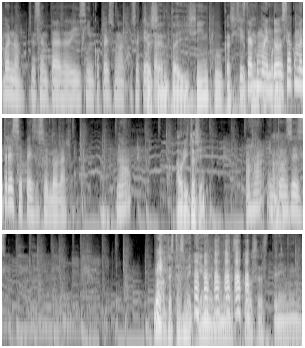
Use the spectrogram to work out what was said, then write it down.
Bueno, 65 pesos, una 70. 65, casi sí, está como en dos, está como en 13 pesos el dólar, ¿no? Ahorita sí. Ajá, entonces no, te estás metiendo en unas cosas tremendas.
